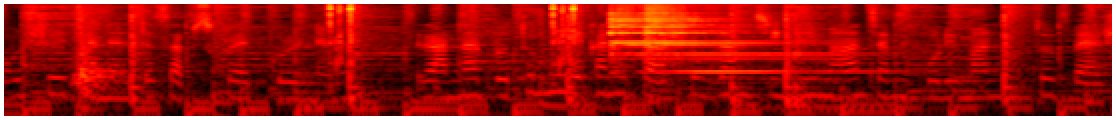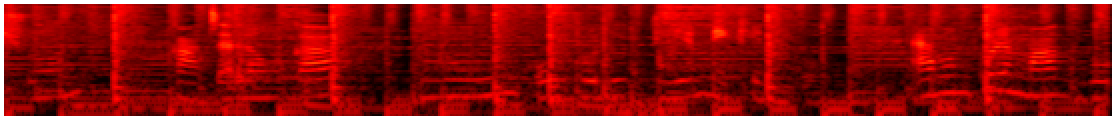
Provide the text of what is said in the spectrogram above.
অবশ্যই চ্যানেলটা সাবস্ক্রাইব করে নেবেন। রান্নার প্রথমেই এখানে চারশো গ্রাম চিংড়ি মাছ, আমি পরিমাণ মতো বেসন, কাঁচা লঙ্কা, নুন ও হলুদ দিয়ে মেখে নেব। এমন করে মাখবো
